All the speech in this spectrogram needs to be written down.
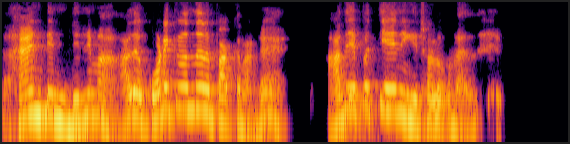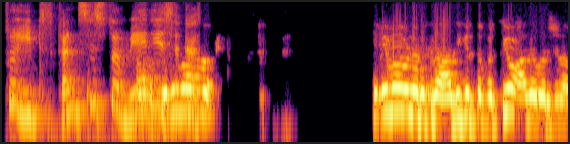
ஹேண்ட் இன் சினிமா அதை குடைக்கணும் தானே பாக்குறாங்க அதை பத்தி ஏன் நீங்க சொல்லக்கூடாது. So it's consist of various சினிமாவில் இருக்கிற ஆதிக்கத்தை பத்தியும் ஆதவர்ஜுனா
